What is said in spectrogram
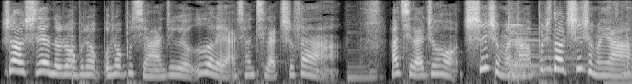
睡到十点多钟，不说我说不行啊，这个饿了呀，想起来吃饭啊。然后起来之后吃什么呢？不知道吃什么呀。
